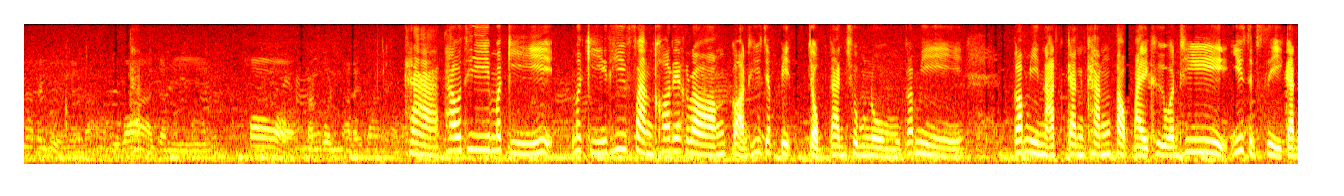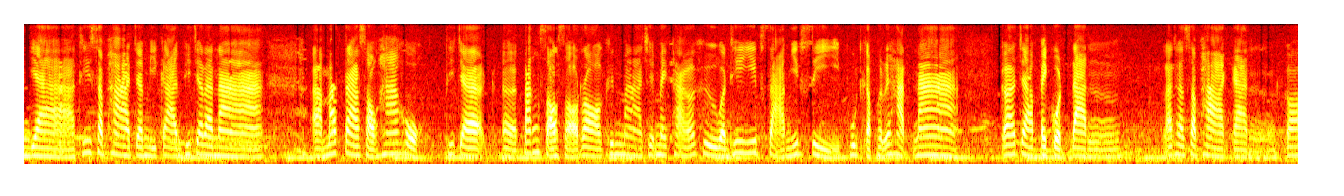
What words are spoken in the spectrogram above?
น่าเป็นห่วงไงบ้างหรือว่าจะมี วลอะไรบ้างครับค่ะ เท่าที่เมื่อกี้เมื่อกี้ที่ฟังข้อเรียกร้องก่อนที่จะปิดจบการชุมนุมก็มีก็มีนัดกันครั้งต่อไปคือวันที่ 24 กันยาที่สภาจะมีการพิจารณามาตรา 256 ที่จะตั้งสสรขึ้นมาใช่ไหมคะ ก็คือวันที่ 23 24พูดกับพฤหัสหน้า ก็จะไปกดดันรัฐสภากันก็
